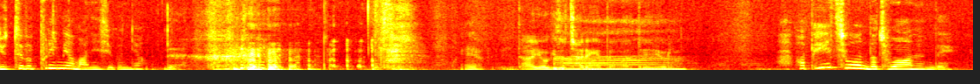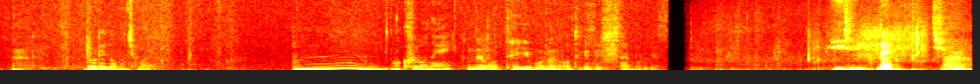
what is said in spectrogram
유튜브 프리미엄 아니시군요. 네. 예, 다 여기서 촬영했던 것 같아요. 이런. 아 PH1 나 좋아하는데 노래 너무 좋아요. 음, 아 그러네. 근데 뭐 테이블은 어떻게 될지 잘 모르겠어요. 현진 네. 지금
